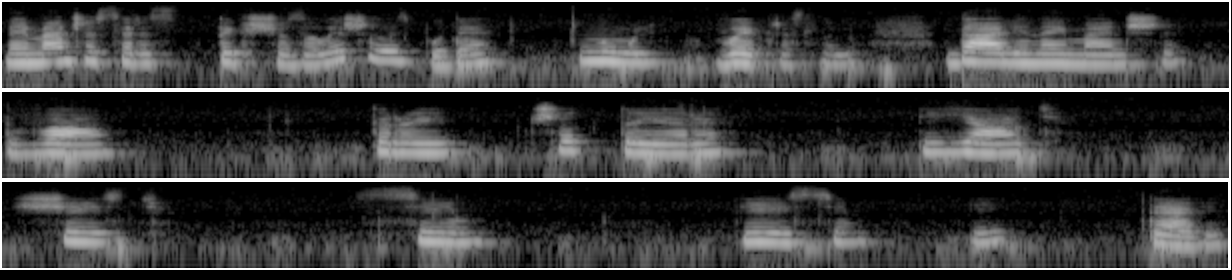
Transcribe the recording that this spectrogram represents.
Найменше серед тих, що залишились, буде 0. Викреслили. Далі найменше 2, 3, 4, 5, 6, 7, 8 і 9.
